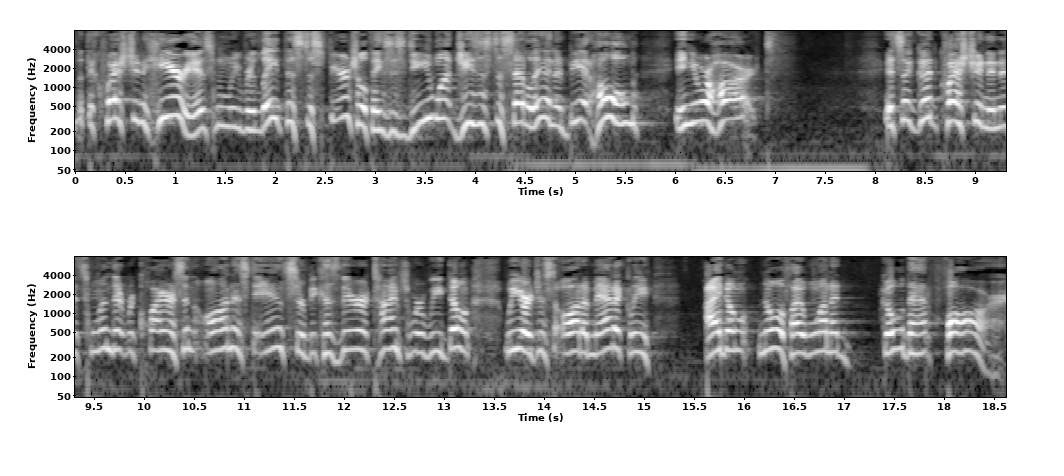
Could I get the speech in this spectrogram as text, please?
But the question here is, when we relate this to spiritual things, is do you want Jesus to settle in and be at home in your heart? It's a good question and it's one that requires an honest answer because there are times where we don't. We are just automatically, I don't know if I want to go that far.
